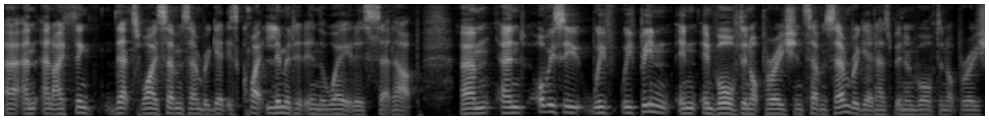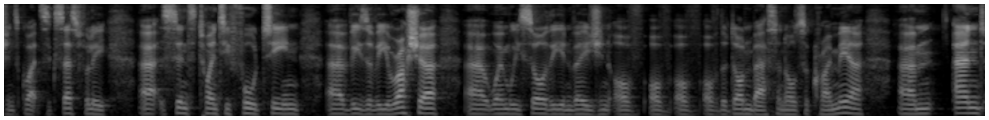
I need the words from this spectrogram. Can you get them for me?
Uh, and and I think that's why Seven Seven Brigade is quite limited in the way it is set up. Um, and obviously, we've we've been in, involved in operations. Seven Seven Brigade has been involved in operations quite successfully uh, since 2014 uh, vis-a-vis Russia, uh, when we saw the invasion of of of, of the Donbass and also Crimea. Um, and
